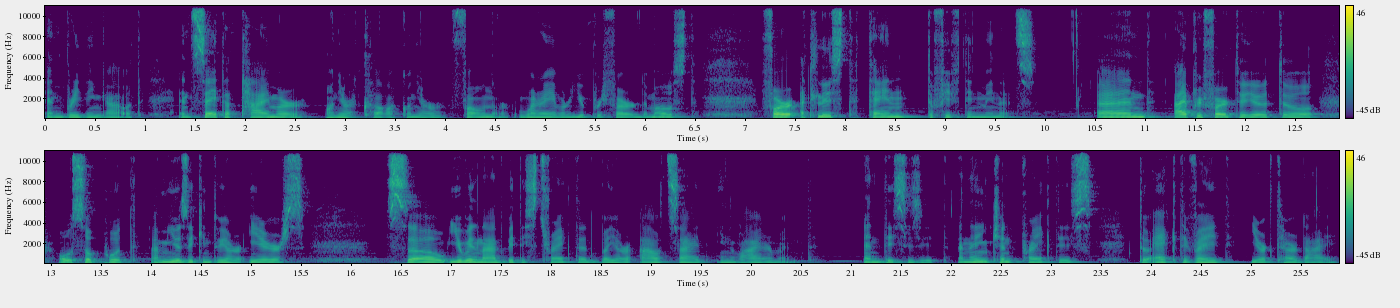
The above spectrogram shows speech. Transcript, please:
and breathing out, and set a timer on your clock, on your phone, or wherever you prefer the most for at least 10 to 15 minutes. And I prefer to you to also put a music into your ears so you will not be distracted by your outside environment. And this is it, an ancient practice to activate your third eye.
